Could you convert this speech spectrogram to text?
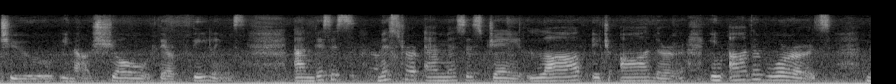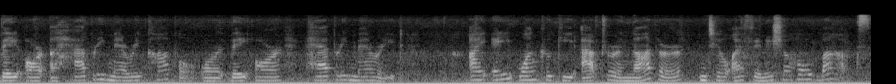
to you know show their feelings and this is mr and mrs j love each other in other words they are a happily married couple or they are happily married I ate one cookie after another until I finished a whole box.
